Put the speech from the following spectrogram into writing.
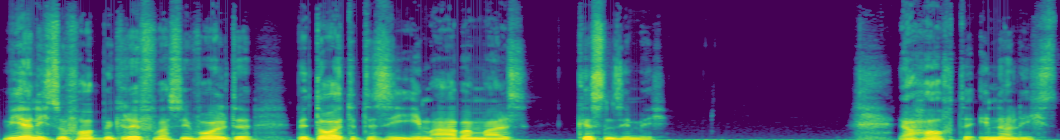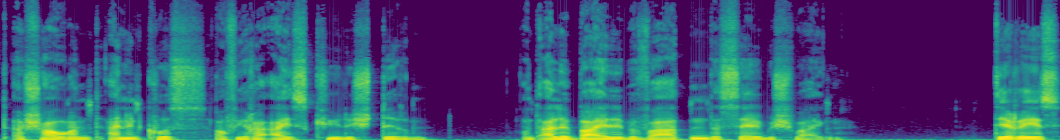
Wie er nicht sofort begriff, was sie wollte, bedeutete sie ihm abermals Küssen Sie mich. Er hauchte innerlichst erschauernd einen Kuss auf ihre eiskühle Stirn, und alle beide bewahrten dasselbe Schweigen. Therese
